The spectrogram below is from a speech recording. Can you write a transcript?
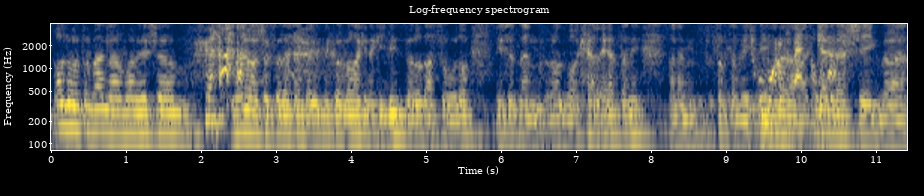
Azóta bennem van, és um, nagyon sokszor eszembe jut, mikor valakinek így viccből odaszólok, és ezt nem rosszból kell érteni, hanem szoktam még humoros viccből, kedvességből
